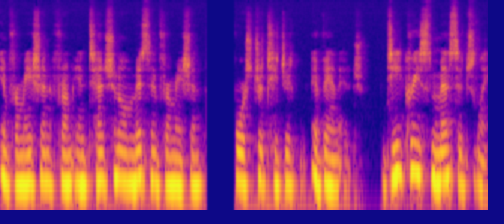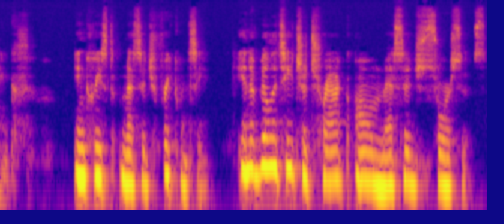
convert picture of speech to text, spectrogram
information from intentional misinformation for strategic advantage, decreased message length, increased message frequency, inability to track all message sources,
